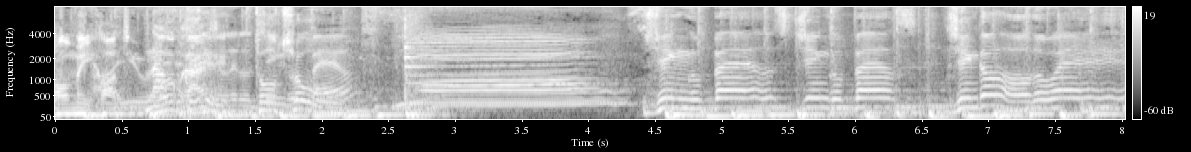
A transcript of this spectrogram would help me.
Oh mijn god. Nou, tot zo. Jingle bells, jingle bells, jingle all the way.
